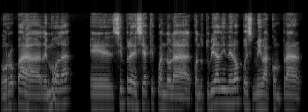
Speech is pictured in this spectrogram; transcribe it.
o ropa de moda, eh, siempre decía que cuando, la, cuando tuviera dinero, pues me iba a comprar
